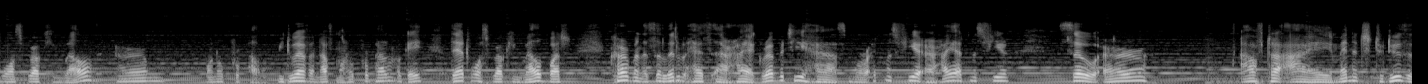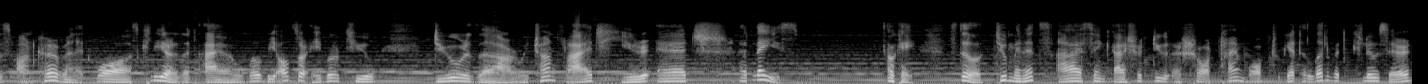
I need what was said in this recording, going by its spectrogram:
was working well. Um, monopropellant. We do have enough monopropellant, okay, that was working well, but Kerbin is a little has a higher gravity, has more atmosphere, a higher atmosphere, so uh, after I managed to do this on Kerbin, it was clear that I will be also able to do the return flight here at, at Laythe. Okay, still, two minutes. I think I should do a short time warp to get a little bit closer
